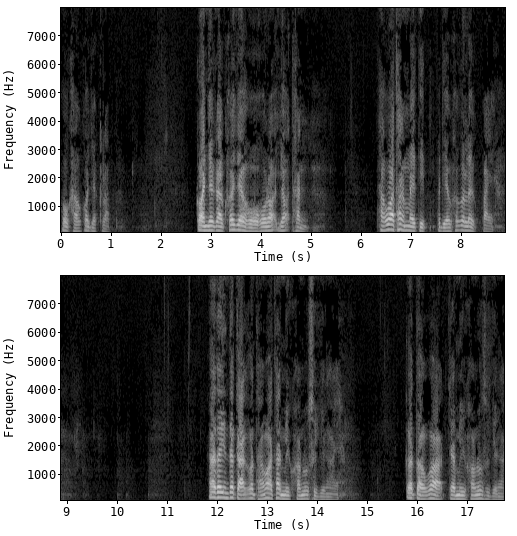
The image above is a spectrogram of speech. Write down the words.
พวกเขาก็จะกลับ ก่อนจะกลับเขาจะโห่โหเราะเยาะท่านถ้าว่าท่านไม่ติดประเดี๋ยวเขาก็เลิกไปถ้าท่านอินทกะก็ถามว่าท่านมีความรู้สึกยังไง ก็ตอบว่าจะมีความรู้สึกยังไง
